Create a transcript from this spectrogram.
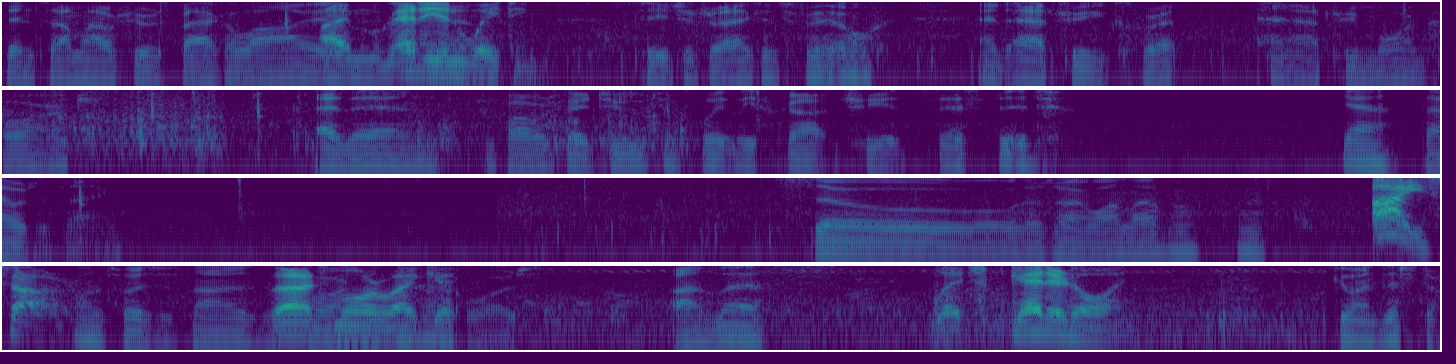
Then somehow she was back alive. I'm ready and waiting. Siege of Dragonspear. And actually correct and actually more important. And then in Baldur's Gate 2 completely forgot she existed. yeah, that was a thing. So there's only one level? Hmm. Aye, sir. Well, this place is not as That's more like it. was. Unless Let's get it on. go in this door.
